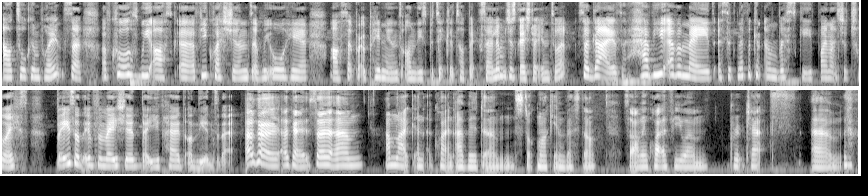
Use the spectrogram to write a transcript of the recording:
our talking points. So, of course, we ask uh, a few questions and we all hear our separate opinions on these particular topics. So, let me just go straight into it. So, guys, have you ever made a significant and risky financial choice based on information that you've heard on the internet? Okay, okay. So um I'm like an quite an avid um stock market investor. So I'm in quite a few um group chats. Um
